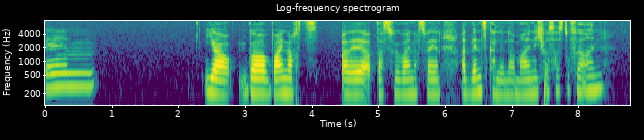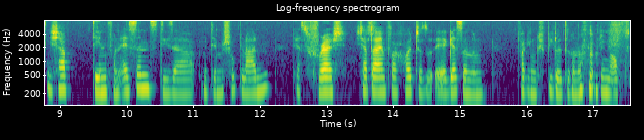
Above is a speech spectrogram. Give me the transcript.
Ähm, ja, über Weihnachts. Äh, was für Weihnachtsferien? Adventskalender meine ich. Was hast du für einen? Ich habe den von Essence, dieser mit dem Schubladen. Der ist fresh. Ich hatte einfach heute, so, äh, gestern so einen fucking Spiegel drin. Ich habe den auf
